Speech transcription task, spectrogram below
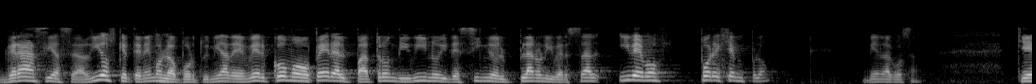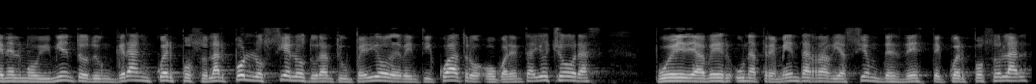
Gracias a Dios que tenemos la oportunidad de ver cómo opera el patrón divino y designio del plano universal y vemos, por ejemplo, bien la cosa, que en el movimiento de un gran cuerpo solar por los cielos durante un periodo de 24 o 48 horas puede haber una tremenda radiación desde este cuerpo solar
